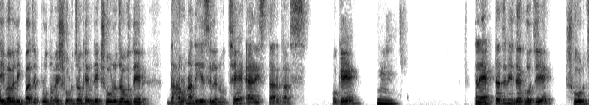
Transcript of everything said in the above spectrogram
এইভাবে লিখবা যে প্রথমে সূর্য সূর্যকেন্দ্রিক সৌরজগতের ধারণা দিয়েছিলেন হচ্ছে অ্যারিস্টার্কাস। ওকে? হুম। তাহলে একটা জিনিস দেখো যে সূর্য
